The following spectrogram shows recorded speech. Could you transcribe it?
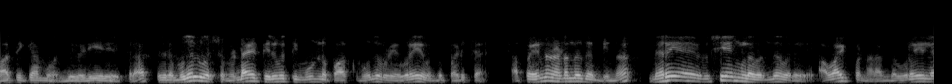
வாசிக்காம வந்து வெளியேறி இருக்கிறார் இதுல முதல் வருஷம் ரெண்டாயிரத்தி இருபத்தி மூணுல பார்க்கும்போது அவருடைய உரையை வந்து படிச்சார். அப்ப என்ன நடந்தது அப்படின்னா நிறைய விஷயங்களை வந்து அவர் அவாய்ட் பண்ணார். அந்த உரையில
